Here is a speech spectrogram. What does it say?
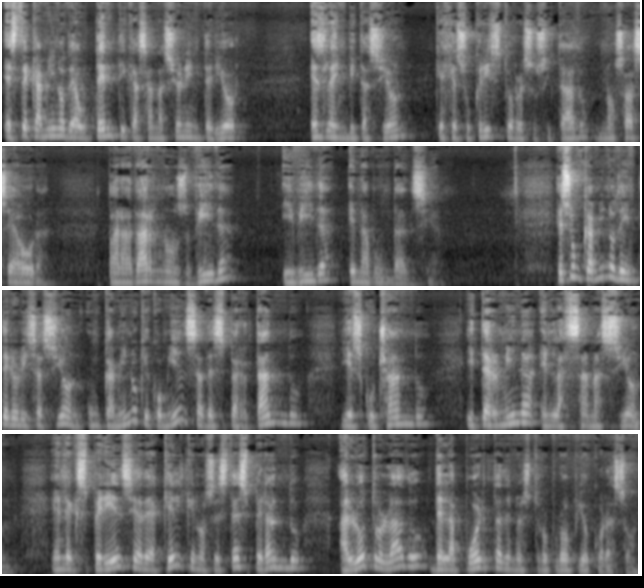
este camino de auténtica sanación interior, es la invitación que Jesucristo resucitado nos hace ahora para darnos vida y vida en abundancia. Es un camino de interiorización, un camino que comienza despertando y escuchando y termina en la sanación, en la experiencia de aquel que nos está esperando al otro lado de la puerta de nuestro propio corazón.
